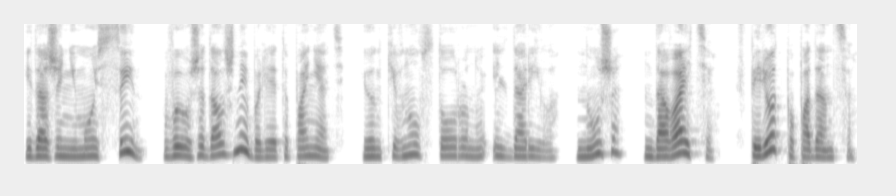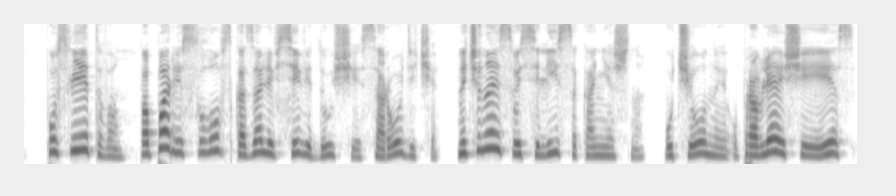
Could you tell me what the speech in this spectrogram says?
и даже не мой сын, вы уже должны были это понять. И он кивнул в сторону Ильдарила. Ну же, давайте, вперед, попаданцы. После этого по паре слов сказали все ведущие, сородичи, начиная с Василиса, конечно, ученые, управляющие ЕС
